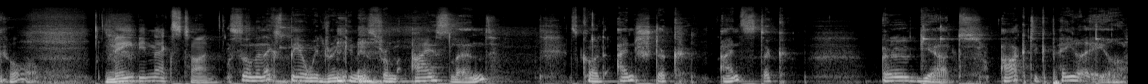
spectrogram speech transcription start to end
Cool. Maybe next time. So the next beer we're drinking is from Iceland. It's called Einstök. Einstök Ölgerð Arctic Pale Ale.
